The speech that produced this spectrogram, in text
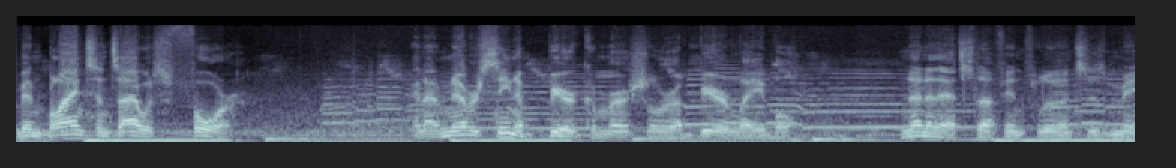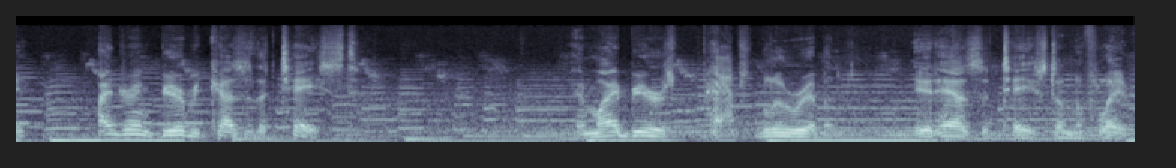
Been blind since I was four. And I've never seen a beer commercial or a beer label. None of that stuff influences me. I drink beer because of the taste and my beer is Pabst Blue Ribbon. It has the taste and the flavor.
